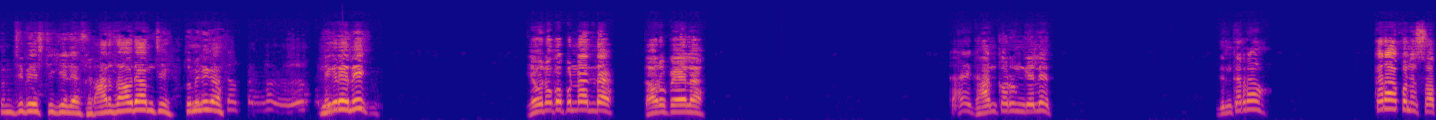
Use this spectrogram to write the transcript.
तुमची बेस्टी केली असं अरे जाऊ द्या आमची. तुम्ही निघा. निघ रे निघ. येऊ नको पुन्हा अंदा दारू प्यायला. काय घाण करून गेलेत. दिनकरराव करा आपण साफ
